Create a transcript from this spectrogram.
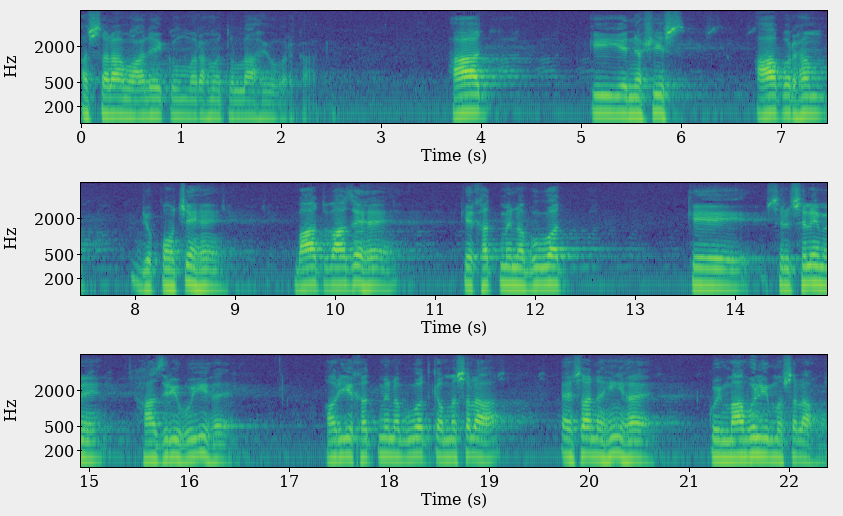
السلام علیکم ورحمۃ اللہ وبرکاتہ۔ آج کی یہ نشست آپ اور ہم جو پہنچے ہیں، بات واضح ہے کہ ختم نبوت کے سلسلے میں حاضری ہوئی ہے۔ اور یہ ختم نبوت کا مسئلہ ایسا نہیں ہے، کوئی معمولی مسئلہ ہو۔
